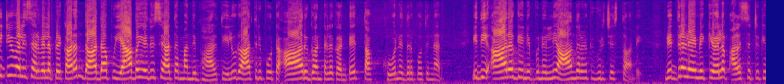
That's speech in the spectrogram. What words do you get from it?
ఇటీవలి సర్వేల ప్రకారం దాదాపు యాభై ఐదు శాతం మంది భారతీయులు రాత్రిపూట ఆరు గంటల కంటే తక్కువ నిద్రపోతున్నారు. ఇది ఆరోగ్య నిపుణుల్ని ఆందోళనకు గురిచేస్తోంది నిద్రలేమి కేవలం అలసటకి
